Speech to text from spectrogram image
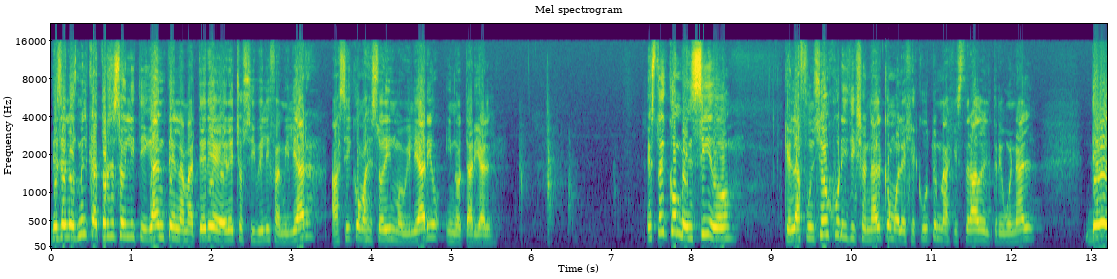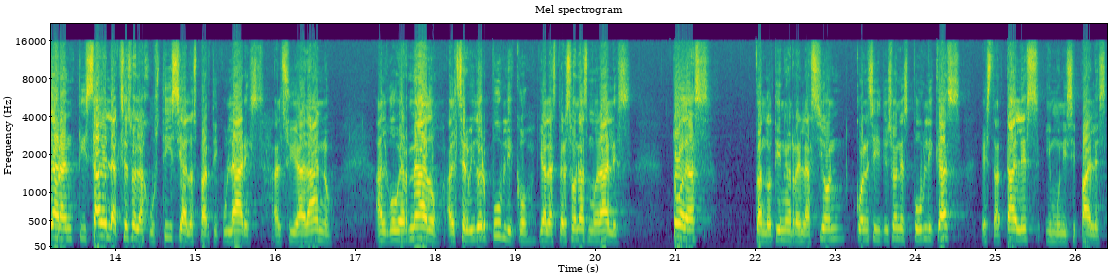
Desde el 2014 soy litigante en la materia de derecho civil y familiar, así como asesor inmobiliario y notarial. Estoy convencido que la función jurisdiccional como la ejecuta un magistrado del tribunal debe garantizar el acceso a la justicia a los particulares, al ciudadano, al gobernado, al servidor público y a las personas morales, todas cuando tienen relación con las instituciones públicas, estatales y municipales,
